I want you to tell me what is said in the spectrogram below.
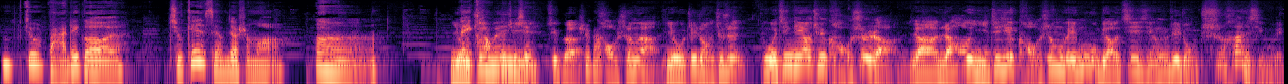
嗯，就是把这个就们叫什么，嗯，有备考专门的这些以这个考生啊，有这种就是我今天要去考试啊，然然后以这些考生为目标进行这种痴汉行为，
